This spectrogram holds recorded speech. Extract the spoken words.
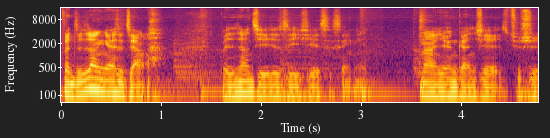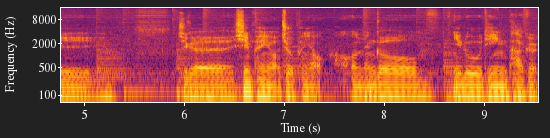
本质上应该是这样了，本质上其实就是一些碎碎念。那也很感谢，就是这个新朋友旧朋友，然后能够一路听 Parker，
